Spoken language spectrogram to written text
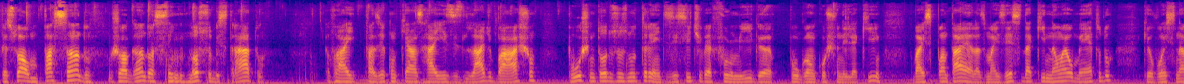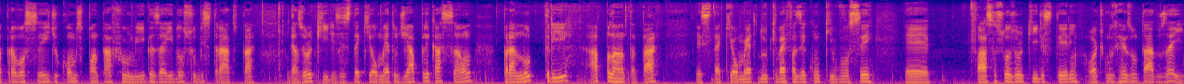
Pessoal, passando, jogando assim no substrato, vai fazer com que as raízes lá de baixo puxem todos os nutrientes. E se tiver formiga, pulgão, cochonilha aqui, vai espantar elas. Mas esse daqui não é o método que eu vou ensinar para vocês de como espantar formigas aí do substrato, tá? Das orquídeas. Esse daqui é o método de aplicação para nutrir a planta, tá? Esse daqui é o método que vai fazer com que você é, faça suas orquídeas terem ótimos resultados aí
